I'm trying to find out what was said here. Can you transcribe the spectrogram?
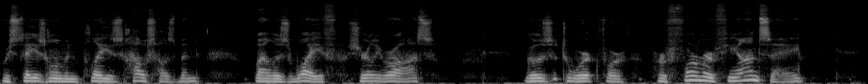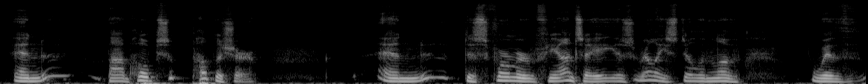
who stays home and plays house husband while his wife, Shirley Ross, goes to work for her former fiance and Bob Hope's publisher. And this former fiance is really still in love with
